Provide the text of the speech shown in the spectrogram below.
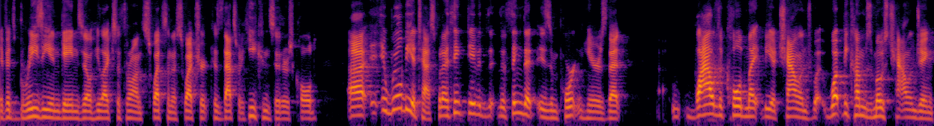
if it's breezy in Gainesville, he likes to throw on sweats and a sweatshirt because that's what he considers cold. Uh, it, it, will be a test, but I think David, the, the, thing that is important here is that while the cold might be a challenge, what, what becomes most challenging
